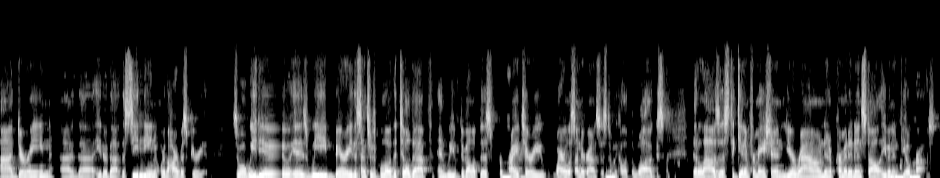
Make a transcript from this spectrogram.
uh, during uh, the either the the seeding or the harvest period. So what we do is we bury the sensors below the till depth, and we've developed this proprietary wireless underground system. We call it the WUGS that allows us to get information year round in a permitted install, even in field crops.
